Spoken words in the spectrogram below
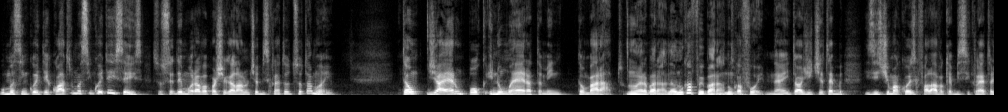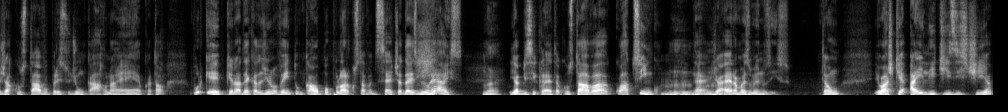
uma 54, uma 56. Se você demorava para chegar lá, não tinha bicicleta do seu tamanho. Então, já era um pouco, e não era também tão barato. Não era barato, não, nunca foi barato. Nunca foi, né? Então a gente até. Existia uma coisa que falava que a bicicleta já custava o preço de um carro na época e tal. Por quê? Porque na década de 90 um carro popular custava de 7 a 10 mil reais. É. E a bicicleta custava 4, 5. Uhum, né? Uhum. Já era mais ou menos isso. Então, eu acho que a elite existia.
